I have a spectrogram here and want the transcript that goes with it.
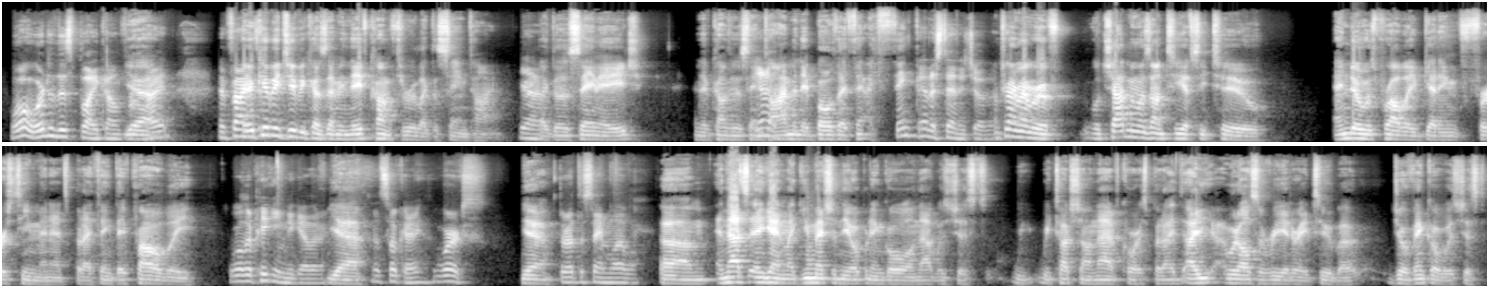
whoa, where did this play come from? Yeah. Right. In fact, it could be too because I mean they've come through like the same time. Yeah. like they're the same age, and they've come through the same Yeah. time, and they both I think I think they understand each other. I'm trying to remember if well Chapman was on TFC two, Endoh was probably getting first team minutes, but I think they probably Well, they're peaking together. yeah That's okay. It works. yeah They're at the same level. Um, and that's again, like you mentioned, the opening goal, and that was just we, we touched on that, of course. But I, I would also reiterate too about Giovinco was just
